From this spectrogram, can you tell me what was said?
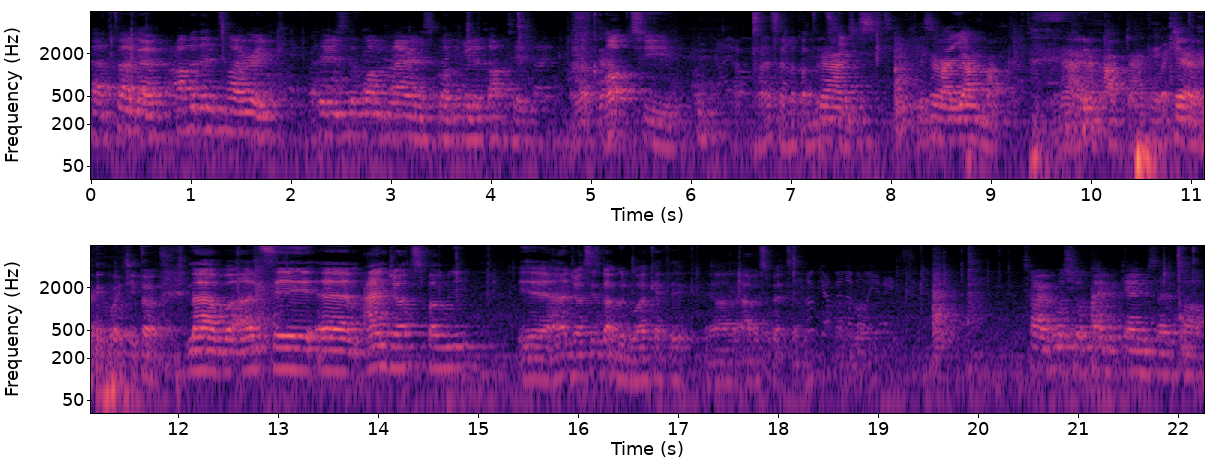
Uh, Fergo, other than Tyrick, who's the one player in the squad that you look up to? I look up to you. I said look up to the Nah, team. just this is my young buck. Yeah, I look after. I take What you care of it. What you thought? Nah, but I'd say um, Andros probably. Yeah, Andros. He's got good work ethic. Yeah, I respect him. Tyrick, what's your favourite game so far?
